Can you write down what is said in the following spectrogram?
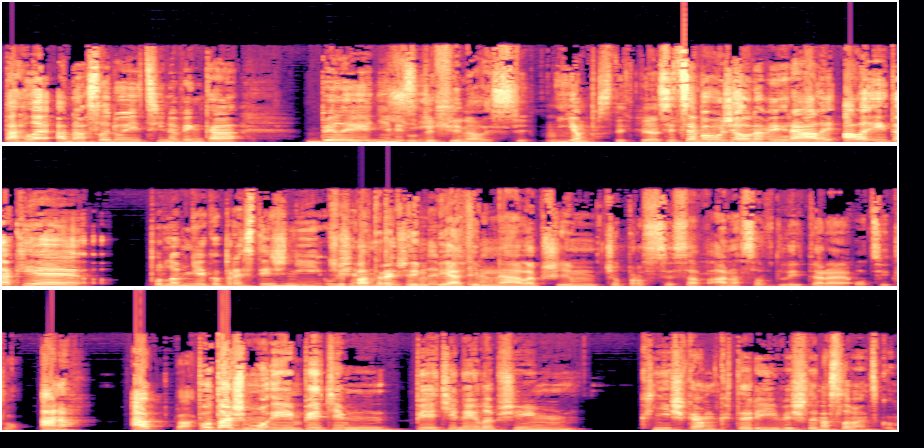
tahle a následující novinka byly jedními Sú z nich. finalisti. Mhm. Jop. Z tých piatich Sice bohužel finalistov. nevyhráli, ale i tak je podle mě jako prestižní. Už Či patrí to, k tým byli piatým najlepším, čo proste sa v Anasoft litere ocitlo. Ano. A Tak. potažmo i Mhm. pěti, pěti nejlepším knížkám, které vyšly na Slovensku.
